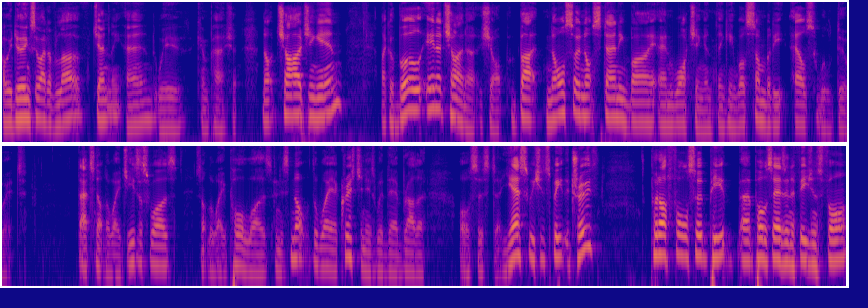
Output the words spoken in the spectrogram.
Are we doing so out of love, gently, and with compassion? Not charging in like a bull in a china shop, but also not standing by and watching and thinking, well, somebody else will do it. That's not the way Jesus was. It's not the way Paul was, and it's not the way a Christian is with their brother or sister. Yes, we should speak the truth. Put off falsehood. Uh, Paul says in Ephesians 4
